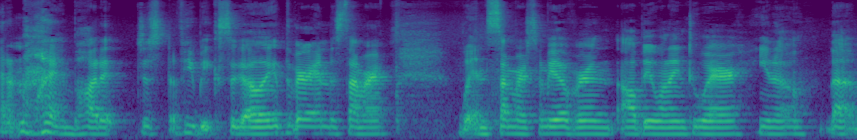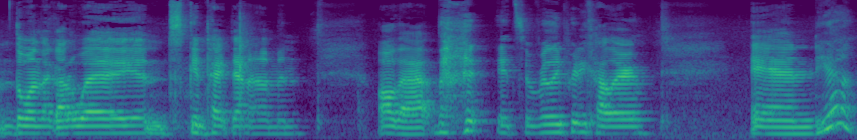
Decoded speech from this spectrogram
I don't know why I bought it just a few weeks ago, like at the very end of summer, when summer's gonna be over and I'll be wanting to wear, you know, um, the one that got away and skin tight denim and all that. But it's a really pretty color. And yeah,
